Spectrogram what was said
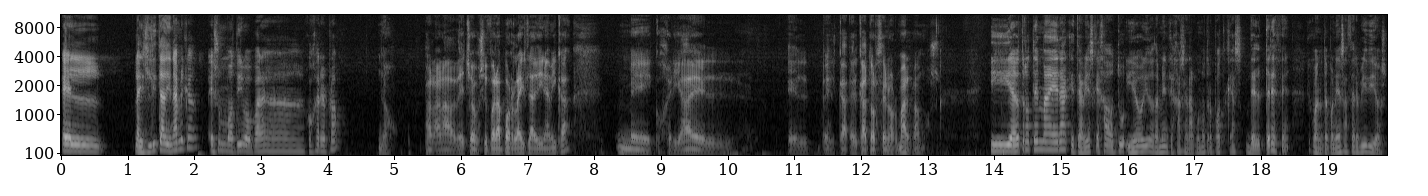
El, ¿La islita dinámica es un motivo para coger el Pro? No, para nada. De hecho, si fuera por la isla dinámica, me cogería el, el, el, ca- el 14 normal, vamos. Y el otro tema era que te habías quejado tú, y he oído también quejarse en algún otro podcast del 13, que cuando te ponías a hacer vídeos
